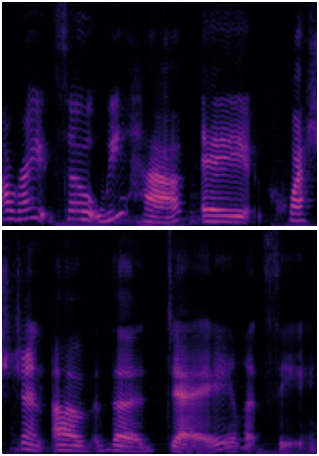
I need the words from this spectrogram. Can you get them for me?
All right, so we have a question of the day. Let's see.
